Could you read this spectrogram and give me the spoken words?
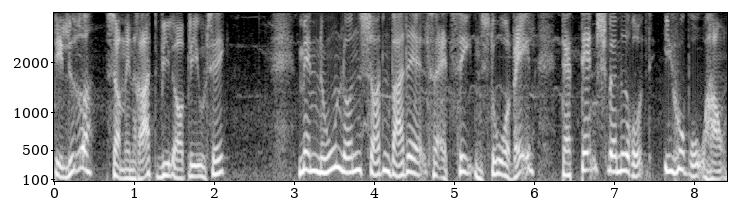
Det lyder som en ret vild oplevelse, ikke? Men nogenlunde sådan var det altså at se den store val, da den svømmede rundt i Hobro Havn.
